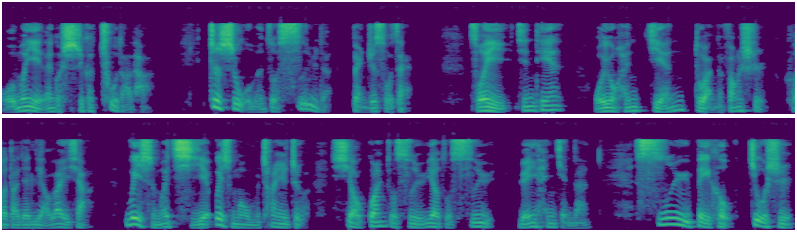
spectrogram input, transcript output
我们也能够时刻触达他。这是我们做私域的本质所在。所以今天我用很简短的方式和大家聊了一下。为什么企业？为什么我们创业者需要关注私域？要做私域，原因很简单，私域背后就是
